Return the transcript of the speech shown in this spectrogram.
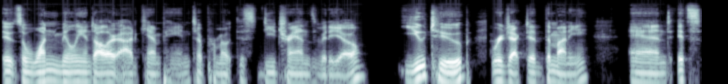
it was a one million dollar ad campaign to promote this detrans video. YouTube rejected the money, and it's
